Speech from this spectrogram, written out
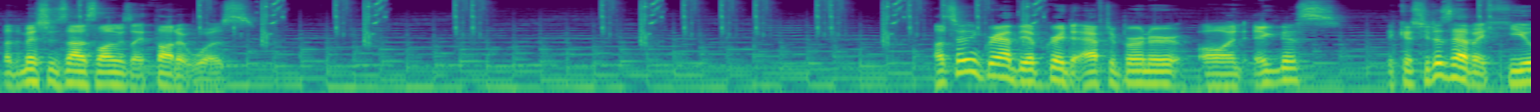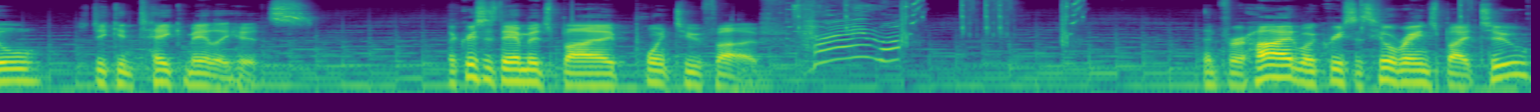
But the mission's not as long as I thought it was. Let's go and grab the upgrade to Afterburner on Ignis, because she does have a heal, she can take melee hits. Increases damage by 0.25. Time up! And for Hyde, will increases heal range by 2.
